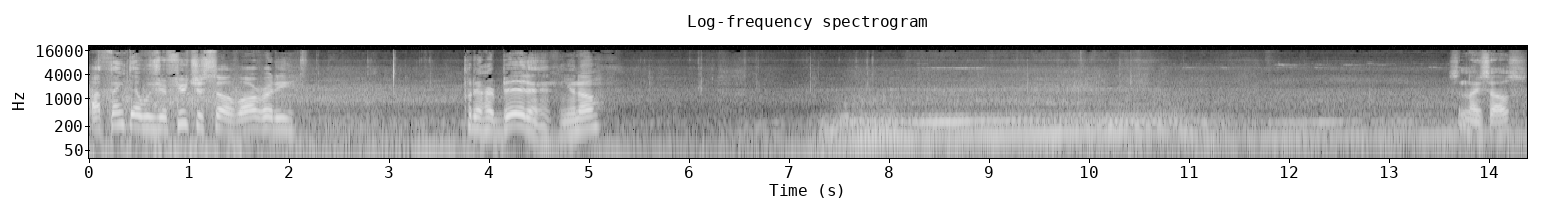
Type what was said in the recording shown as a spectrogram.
I think that was your future self already putting her bid in, you know? It's a nice house.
